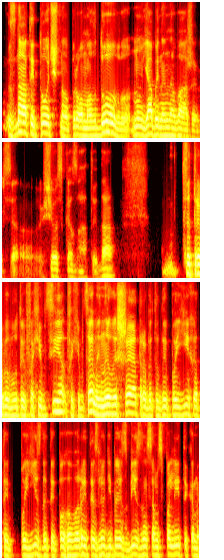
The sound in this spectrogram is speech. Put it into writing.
знати точно про Молдову, ну я би не наважився щось сказати. Да. Це треба бути фахівці, фахівцем, і не лише треба туди поїхати, поїздити, поговорити з людьми, з бізнесом, з політиками,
